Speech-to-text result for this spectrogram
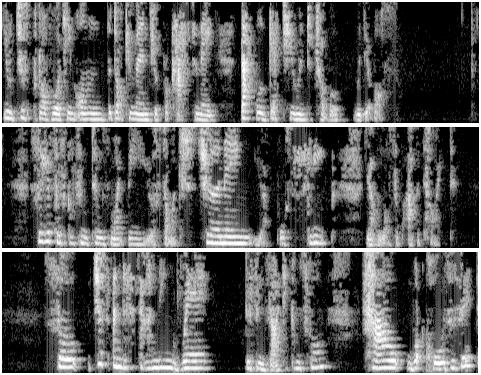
you'll just put off working on the document, you'll procrastinate. That will get you into trouble with your boss. So your physical symptoms might be your stomach is churning, you have poor sleep, you have a loss of appetite. So just understanding where this anxiety comes from, how, what causes it,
